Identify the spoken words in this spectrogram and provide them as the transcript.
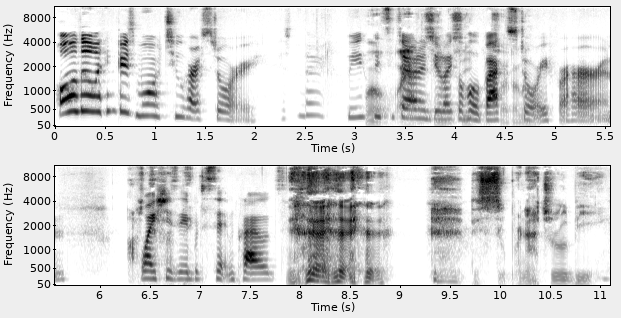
Although I think there's more to her story, isn't there? We Well, could sit down and do like a whole sequels, so I don't know. backstory for her and why she's able to sit in clouds. the supernatural being,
